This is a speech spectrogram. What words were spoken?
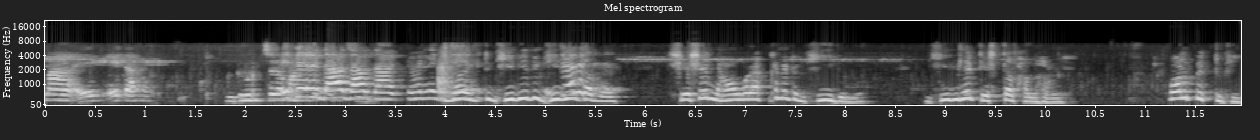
মা- এটা খাই। দুধ ছেড়ে মাংস দাও দাও দাও একটুখানি একটু ঘি দিয়ে দিই ঘি দিয়ে তারপর শেষে না আবার একখানে একটু ঘি দেবো। ঘি দিলে টেস্টটা ভালো হবে। অল্প একটু ঘি।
